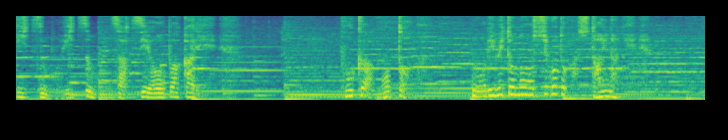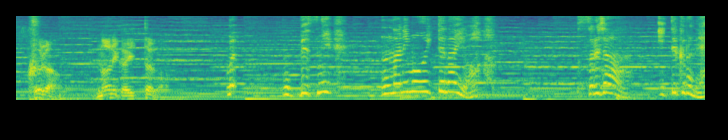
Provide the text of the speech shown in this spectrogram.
いつもいつも雑用ばかり。僕はもっと乗り人のお仕事がしたいのに。クラン何か言ったか？別に何も言ってないよ。それじゃあ行ってくるね。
